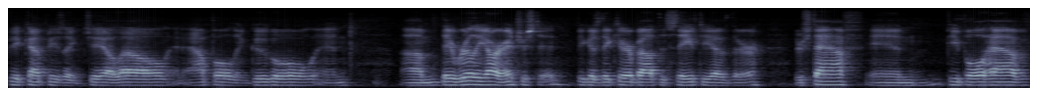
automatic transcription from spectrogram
big companies like JLL and Apple and Google, and um, they really are interested because they care about the safety of their their staff, and people have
